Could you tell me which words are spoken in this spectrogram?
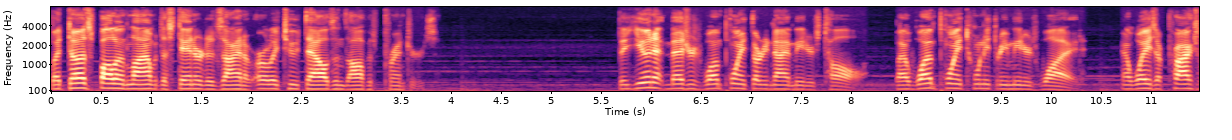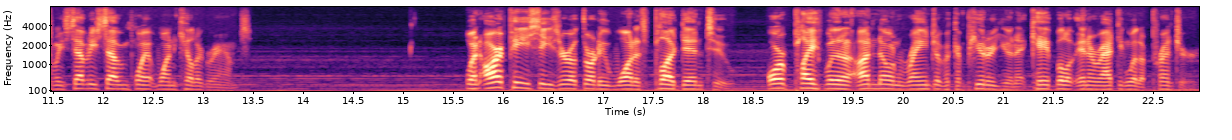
but does fall in line with the standard design of early 2000s office printers. The unit measures 1.39 meters tall, by 1.23 meters wide, and weighs approximately 77.1 kilograms. When RPC-031 is plugged into, or placed within an unknown range of a computer unit capable of interacting with a printer,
